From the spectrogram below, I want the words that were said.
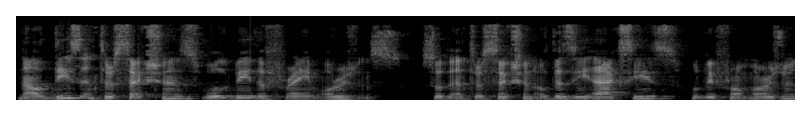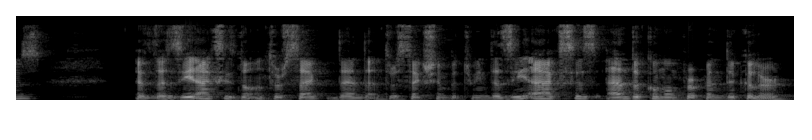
Now these intersections will be the frame origins. So the intersection of the z-axes will be from origins. If the z-axes don't intersect, then the intersection between the z-axis and the common perpendicular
